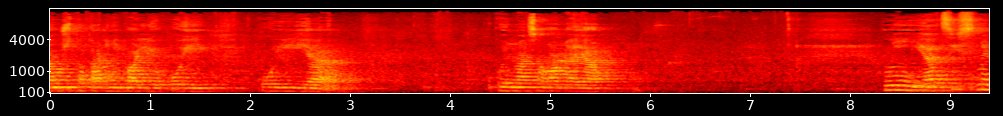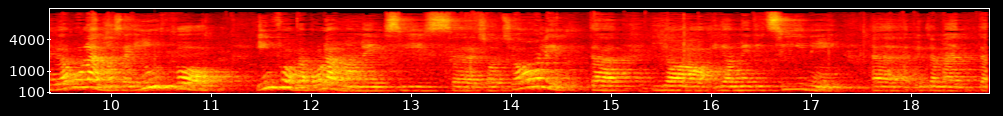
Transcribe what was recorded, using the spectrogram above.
nõustada nii palju, kui, kui, kui me saame ja nii, ja siis meil peab olema see info, info peab olema meil siis äh, sotsiaalilt äh, ja, ja meditsiini, äh, ütleme, et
